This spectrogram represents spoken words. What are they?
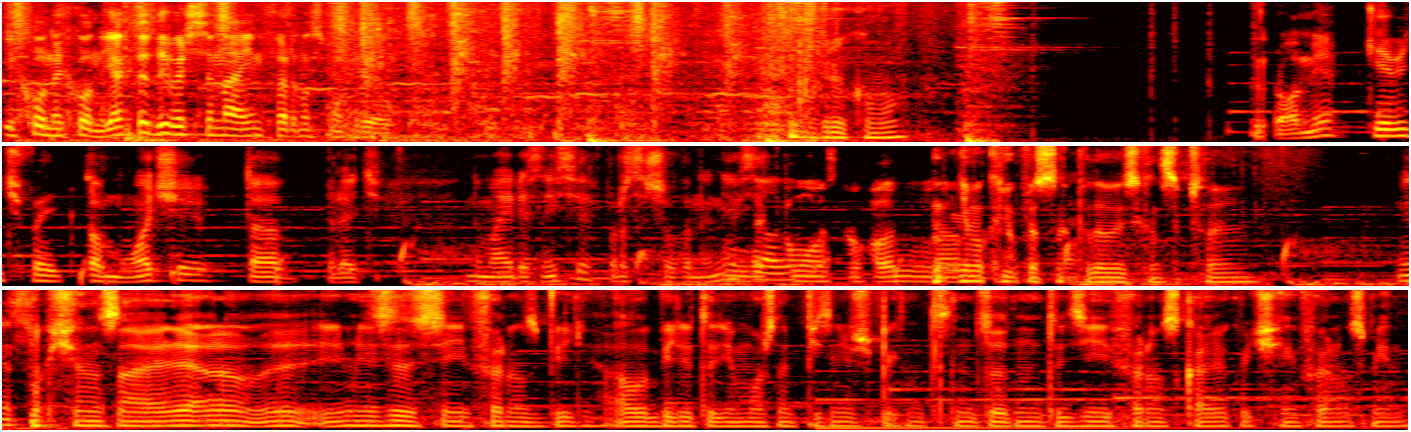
Іхон, Іхон, як ти дивишся на Inferno Смотрел? Говорю, кому? Ромі, Кевіч фейк. то мочі, та, блять, немає різниці, просто що вони не Ну, взяли. комусь угодно. Мені Макрю просто не подобається концептуально. Він Поки що не знаю, я, е, мені здається Інферно з білі, але білі тоді можна пізніше пікнути, ну, то- ну, тоді Інферно з кавіку чи Інферно з мін.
